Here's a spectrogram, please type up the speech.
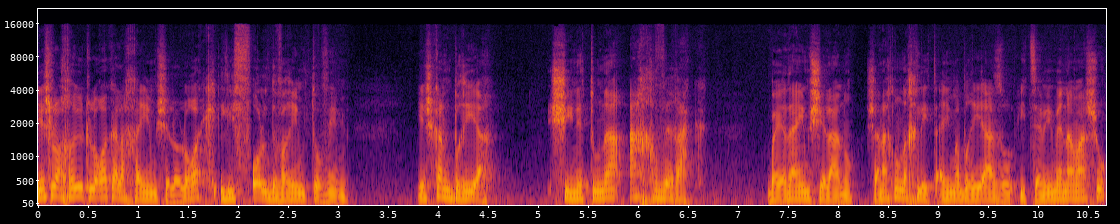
יש לו אחריות לא רק על החיים שלו, לא רק לפעול דברים טובים. יש כאן בריאה שהיא נתונה אך ורק בידיים שלנו, שאנחנו נחליט האם הבריאה הזו יצא ממנה משהו,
